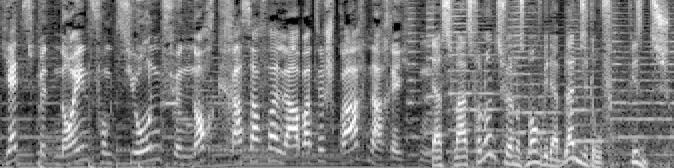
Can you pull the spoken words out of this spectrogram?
Jetzt mit neuen Funktionen für noch krasser verlaberte Sprachnachrichten. Das war's von uns. Wir hören uns morgen wieder. Bleiben Sie doof. Wir sind's schon.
